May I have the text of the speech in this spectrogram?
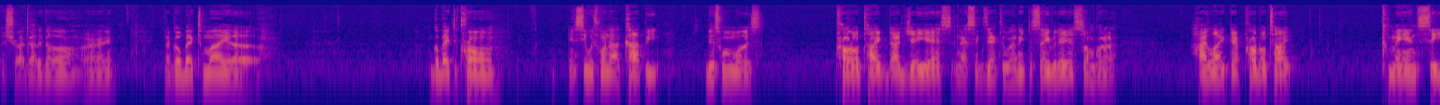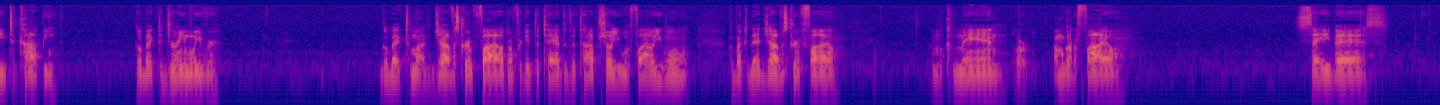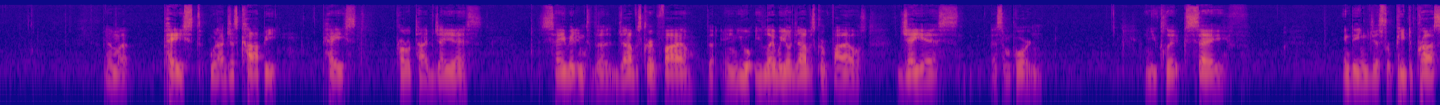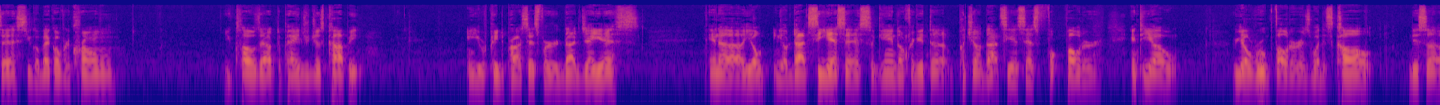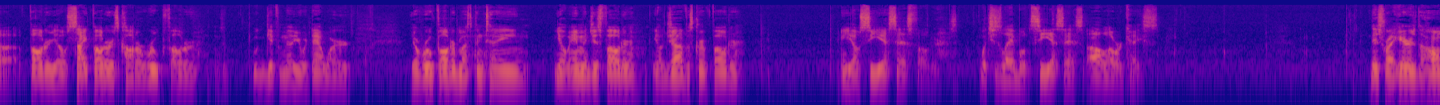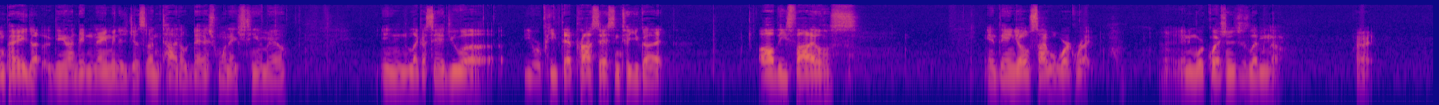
Make sure I got it all. Alright. Now go back to my uh go back to Chrome and see which one I copied. This one was prototype.js, and that's exactly what I need to save it as. So I'm going to highlight that prototype, Command C to copy, go back to Dreamweaver, go back to my JavaScript file. Don't forget the tabs at the top show you what file you want. Go back to that JavaScript file. I'm a command, or I'm going to go to File, save as, and I'm going to paste what I just copied, paste prototype.js, save it into the JavaScript file, the, and you, you label your JavaScript files JS, that's important. And you click save. And then you just repeat the process. You go back over to Chrome. You close out the page you just copied. And you repeat the process for .js in uh your your .css. Again, don't forget to put your .css fo folder into your your root folder is what it's called. This uh folder, your site folder, is called a root folder. Get familiar with that word. Your root folder must contain your images folder, your JavaScript folder, and your CSS folder, which is labeled CSS, all lowercase. This right here is the home page. Uh, again, I didn't name it. It's just untitled-1html. And like I said, you uh, you repeat that process until you got all these files, and then your site will work right. Any more questions, just let me know. All right.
